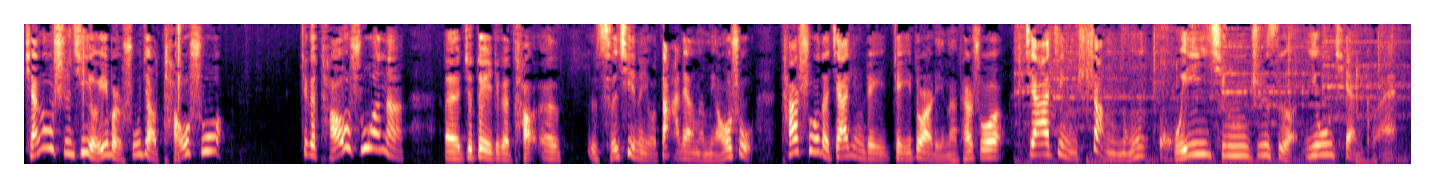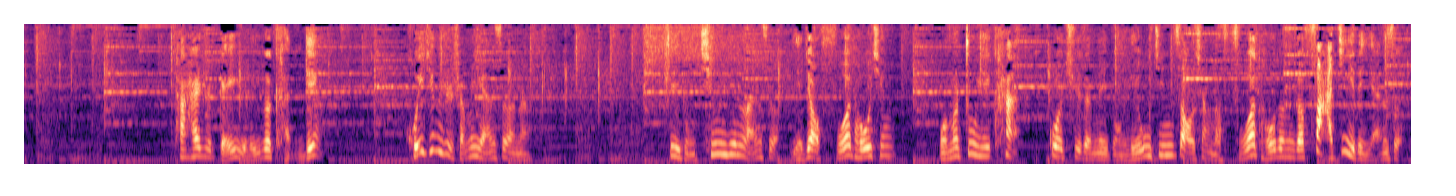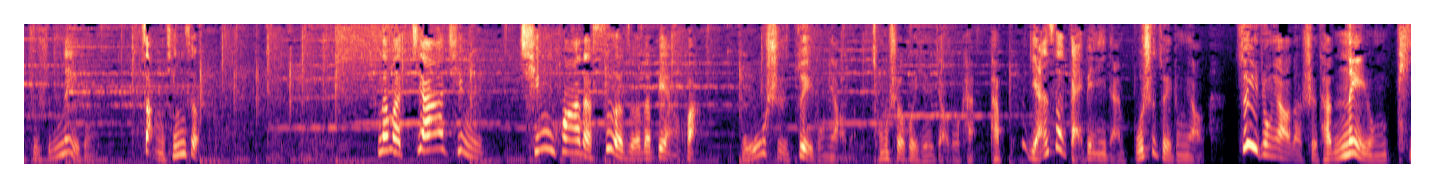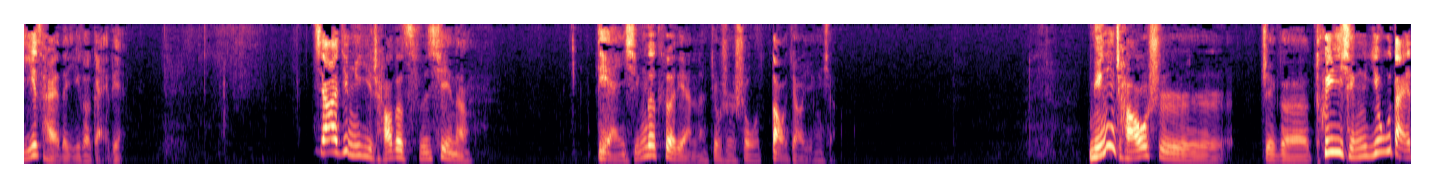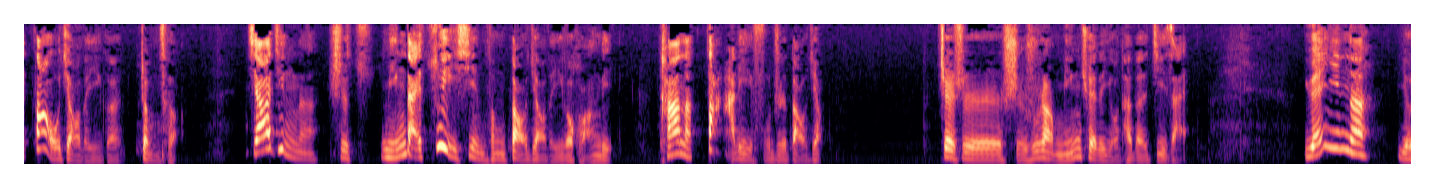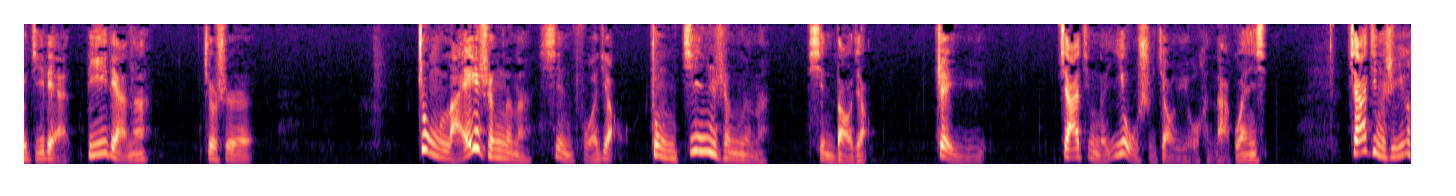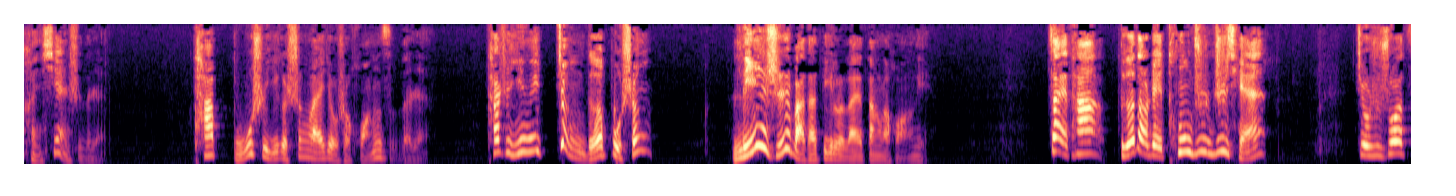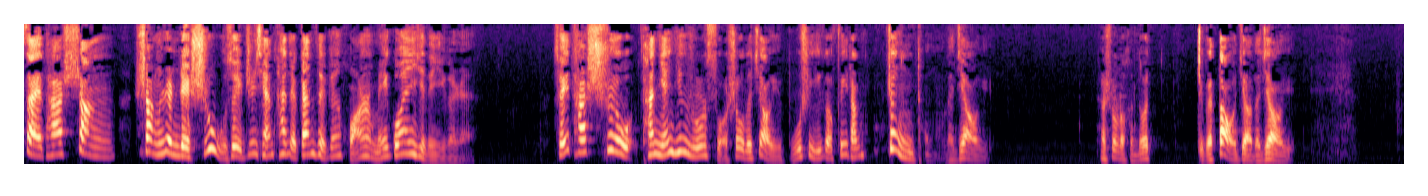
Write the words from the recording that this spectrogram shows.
乾隆时期有一本书叫《陶说》，这个《陶说》呢，呃，就对这个陶呃瓷器呢有大量的描述。他说的嘉靖这这一段里呢，他说嘉靖上浓回青之色，幽倩可爱。他还是给予了一个肯定。回青是什么颜色呢？是一种青金蓝色，也叫佛头青。我们注意看过去的那种鎏金造像的佛头的那个发髻的颜色，就是那种藏青色。那么嘉庆青花的色泽的变化不是最重要的，从社会学角度看，它颜色改变一点不是最重要的，最重要的是它内容题材的一个改变。嘉靖一朝的瓷器呢，典型的特点呢就是受道教影响。明朝是这个推行优待道教的一个政策，嘉靖呢是明代最信奉道教的一个皇帝，他呢大力扶植道教，这是史书上明确的有他的记载。原因呢有几点，第一点呢就是。重来生的呢信佛教，重今生的呢信道教，这与嘉靖的幼时教育有很大关系。嘉靖是一个很现实的人，他不是一个生来就是皇子的人，他是因为正德不生，临时把他提了来当了皇帝。在他得到这通知之前，就是说在他上上任这十五岁之前，他就干脆跟皇上没关系的一个人。所以他受他年轻时候所受的教育不是一个非常正统的教育，他受了很多这个道教的教育。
